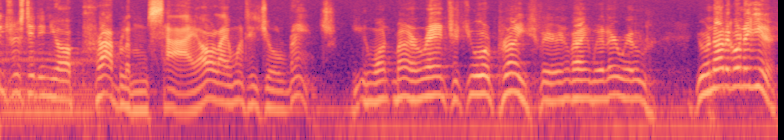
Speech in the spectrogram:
Interested in your problems, Si. All I want is your ranch. You want my ranch at your price, Fineweather? Well, you're not going to get it.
